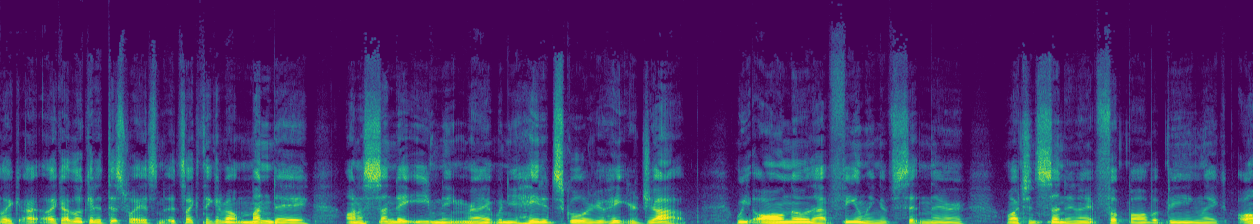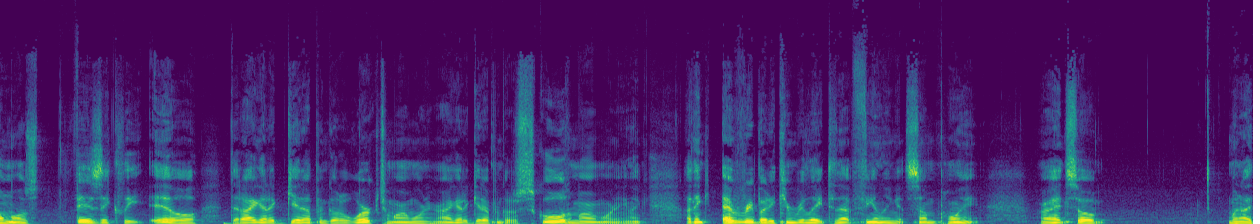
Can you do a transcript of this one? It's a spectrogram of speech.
like I, like I look at it this way. It's it's like thinking about Monday on a Sunday evening, right? When you hated school or you hate your job. We all know that feeling of sitting there watching Sunday night football, but being like almost physically ill that I got to get up and go to work tomorrow morning, or I got to get up and go to school tomorrow morning. Like I think everybody can relate to that feeling at some point, right? So when I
